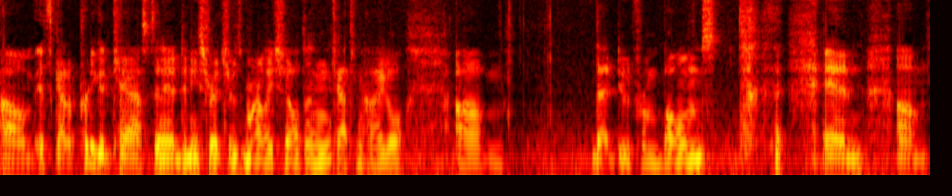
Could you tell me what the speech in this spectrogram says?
Um, it's got a pretty good cast in it. Denise Richards, Marley Shelton, Katherine Heigl. Um, that dude from Bones. and um,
